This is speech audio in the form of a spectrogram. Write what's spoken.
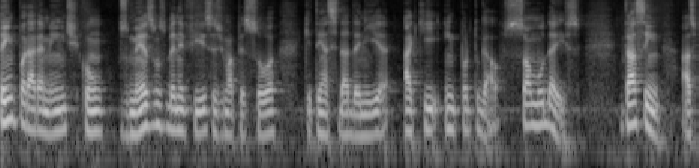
temporariamente com os mesmos benefícios de uma pessoa que tem a cidadania aqui em Portugal. Só muda isso. Então, assim, as,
